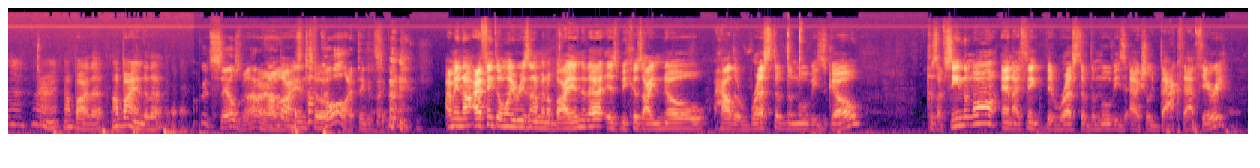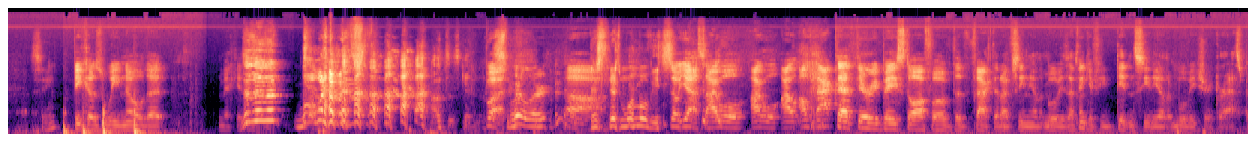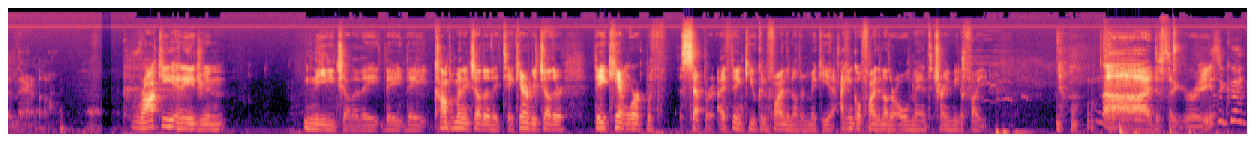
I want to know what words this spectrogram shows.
Eh, all right, I'll buy that. I'll buy into that. Good salesman. I don't know. I'll buy it's a tough it. call. I think it's a good. I mean, I I think the only reason I'm going to buy into that is because I know how the rest of the movies go. Because I've seen them all, and I think the rest of the movies actually back that theory See, because we know that Mick is. what happens? I'm just kidding. But Spoiler alert. uh, There's there's more movies. so yes, I will. I will. I'll, I'll back that theory based off of the fact that I've seen the other movies. I think if you didn't see the other movies, you're grasping there though. Rocky and Adrian need each other. They they they complement each other. They take care of each other. They can't work with separate. I think you can find another Mickey. I can go find another old man to train me to fight. Nah, I disagree. He's a good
